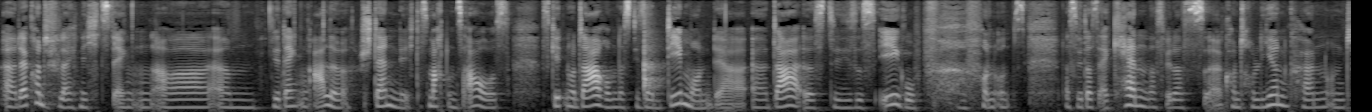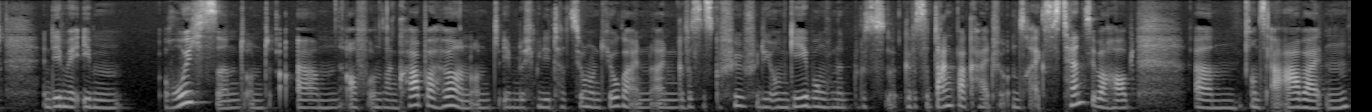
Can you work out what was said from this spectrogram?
äh, der konnte vielleicht nichts denken, aber ähm, wir denken alle ständig. Das macht uns aus. Es geht nur darum, dass dieser Dämon, der äh, da ist, dieses Ego von uns, dass wir das erkennen, dass wir das äh, kontrollieren können und indem wir eben ruhig sind und ähm, auf unseren Körper hören und eben durch Meditation und Yoga ein, ein gewisses Gefühl für die Umgebung, eine gewisse, Dankbarkeit für unsere Existenz überhaupt ähm, uns erarbeiten,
